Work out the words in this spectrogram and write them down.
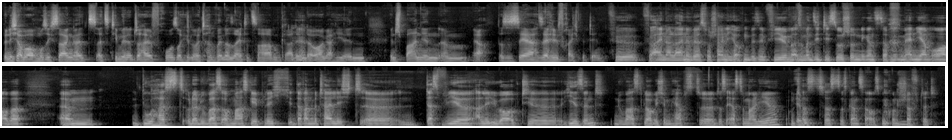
bin ich aber auch, muss ich sagen, als, als Teammanager halt froh, solche Leute an meiner Seite zu haben, gerade ja. in der Orga hier in, in Spanien. Ähm, ja, das ist sehr, sehr hilfreich mit denen. Für, für einen alleine wäre es wahrscheinlich auch ein bisschen viel. Also man sieht dich so schon den ganzen Tag mit dem Handy am Ohr, aber ähm, du hast oder du warst auch maßgeblich daran beteiligt, äh, dass wir alle überhaupt hier, hier sind. Du warst, glaube ich, im Herbst äh, das erste Mal hier und Im hast, hast das Ganze ausgekundschaftet.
